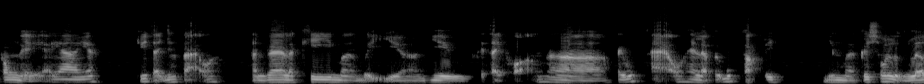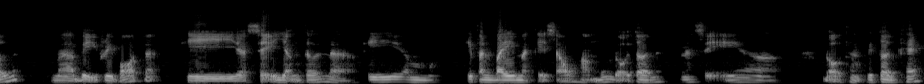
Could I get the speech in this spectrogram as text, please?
công nghệ AI á, trí tuệ nhân tạo thành ra là khi mà bị uh, nhiều cái tài khoản uh, Facebook ảo hay là Facebook thật đi nhưng mà cái số lượng lớn mà bị report á, thì sẽ dẫn tới là cái um, cái fanpage mà kẻ xấu họ muốn đổi tên nó sẽ uh, đổi thành cái tên khác.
